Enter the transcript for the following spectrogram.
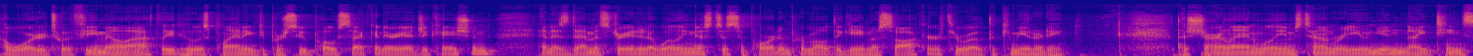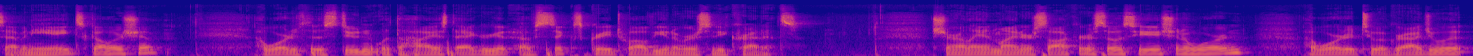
awarded to a female athlete who is planning to pursue post secondary education and has demonstrated a willingness to support and promote the game of soccer throughout the community. The Char-Lan Williamstown Reunion 1978 Scholarship, awarded to the student with the highest aggregate of six grade 12 university credits. Char-Lan Minor Soccer Association Award, awarded to a graduate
